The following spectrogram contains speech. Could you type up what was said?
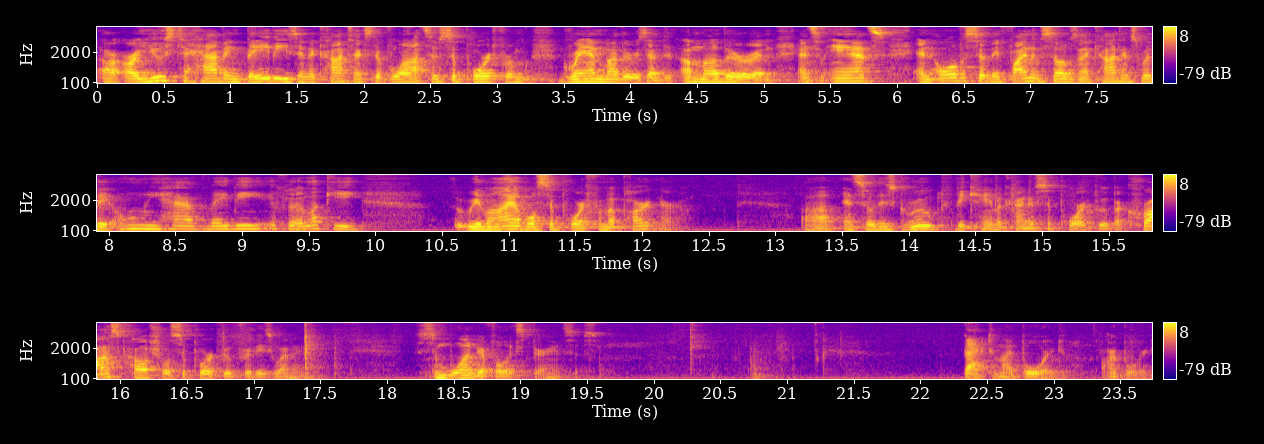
are, are, used to having babies in a context of lots of support from grandmothers and a mother and, and some aunts, and all of a sudden they find themselves in a context where they only have maybe, if they're lucky, reliable support from a partner. Uh, and so this group became a kind of support group, a cross-cultural support group for these women. Some wonderful experiences. Back to my board our board.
